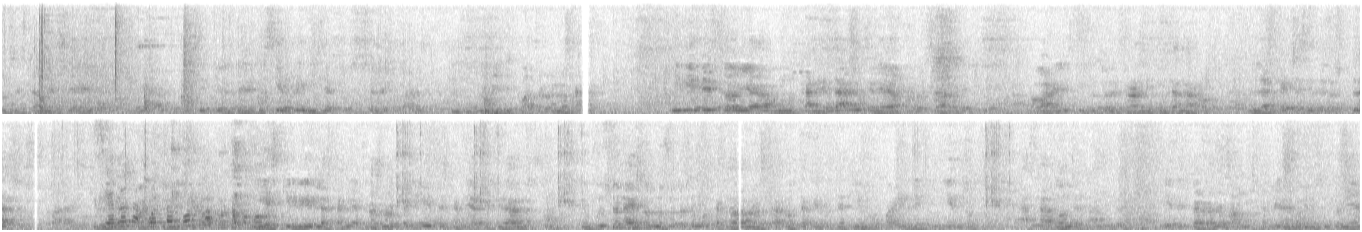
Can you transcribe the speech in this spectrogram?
nos establece que a principios de diciembre inicia el proceso electoral 2024 en el local. Y viene todavía un calendario que debe aprovechar aprobar el Instituto Electoral de Quintana Roo de las fechas y de los plazos para escribir, la, puerta, y escribir las candidaturas independientes, candidatos ciudadanos. En función a eso, nosotros hemos trazado nuestra ruta que nos dé tiempo para ir definiendo hasta dónde vamos. Y en el PRD vamos también en la misma sintonía,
